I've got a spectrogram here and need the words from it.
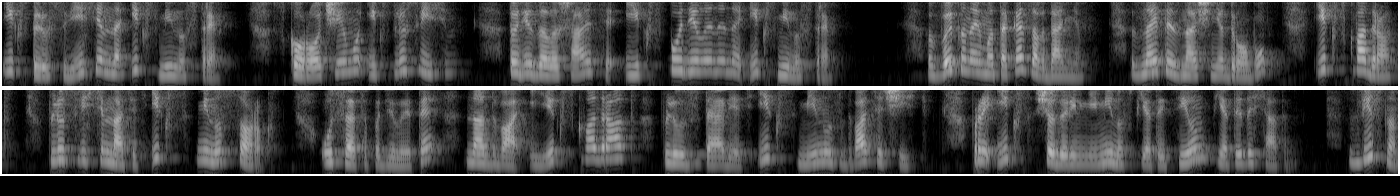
х плюс 8 на х мінус 3. Скорочуємо х плюс 8 тоді залишається х поділене на х мінус 3. Виконаємо таке завдання: знайти значення дробу х квадрат плюс 18х мінус 40. Усе це поділити на 2х квадрат плюс 9х мінус 26 при х, що дорівнює мінус 5,5. Звісно,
